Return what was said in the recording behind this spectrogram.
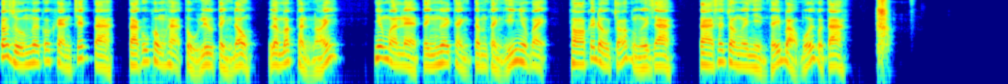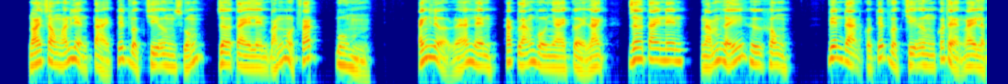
Cho dù ngươi có khen chết ta, ta cũng không hạ thủ lưu tình đâu, Lâm Bắc Thần nói. Nhưng mà nể tình ngươi thành tâm thành ý như vậy, thò cái đầu chó của ngươi ra, ta sẽ cho ngươi nhìn thấy bảo bối của ta. Nói xong hắn liền tải tuyết vực chi ưng xuống, giơ tay lên bắn một phát, bùm. Ánh lửa lóe lên, hắc lãng vô nhai cười lạnh, giơ tay lên, nắm lấy hư không. Viên đạn của tuyết vực chi ưng có thể ngay lập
